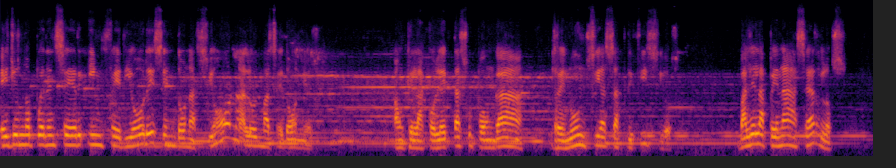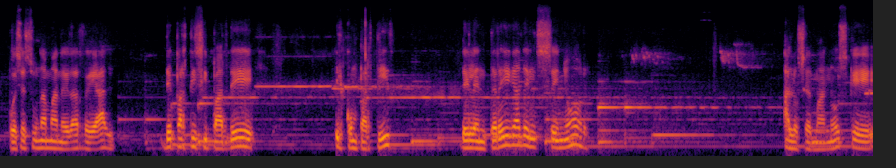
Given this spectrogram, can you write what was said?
ellos no pueden ser inferiores en donación a los macedonios, aunque la colecta suponga renuncias, sacrificios. Vale la pena hacerlos, pues es una manera real de participar de compartir, de la entrega del Señor a los hermanos que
